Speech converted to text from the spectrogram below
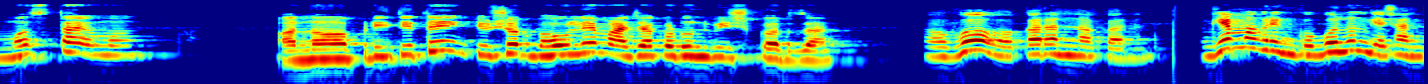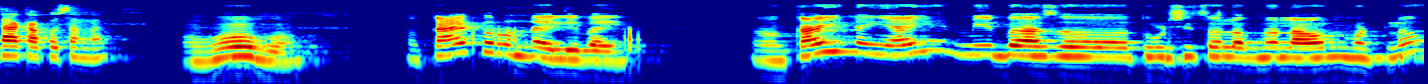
मस्त आहे मग. अन प्रीती ते किशोर भाऊले माझ्याकडून विश कर जा. हो हो करण ना करण घे मग रिंकू बोलून घे शांता काकू संग. हो हो. काय करून राहिली बाई? अं, काही नाही आई मी बी आज अं, तुळशीचं लग्न लावून म्हटलं.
